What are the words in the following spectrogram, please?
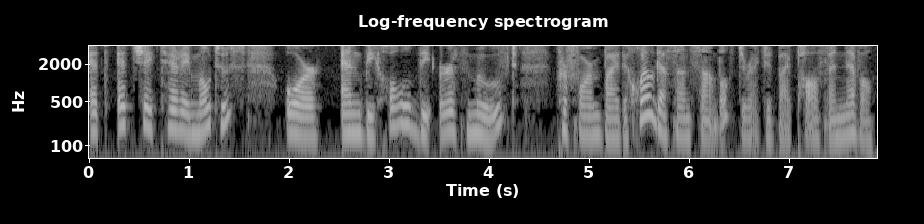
et Ecce Terrae Motus, or And Behold the Earth Moved, performed by the Huelgas Ensemble, directed by Paul Van Nevel.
